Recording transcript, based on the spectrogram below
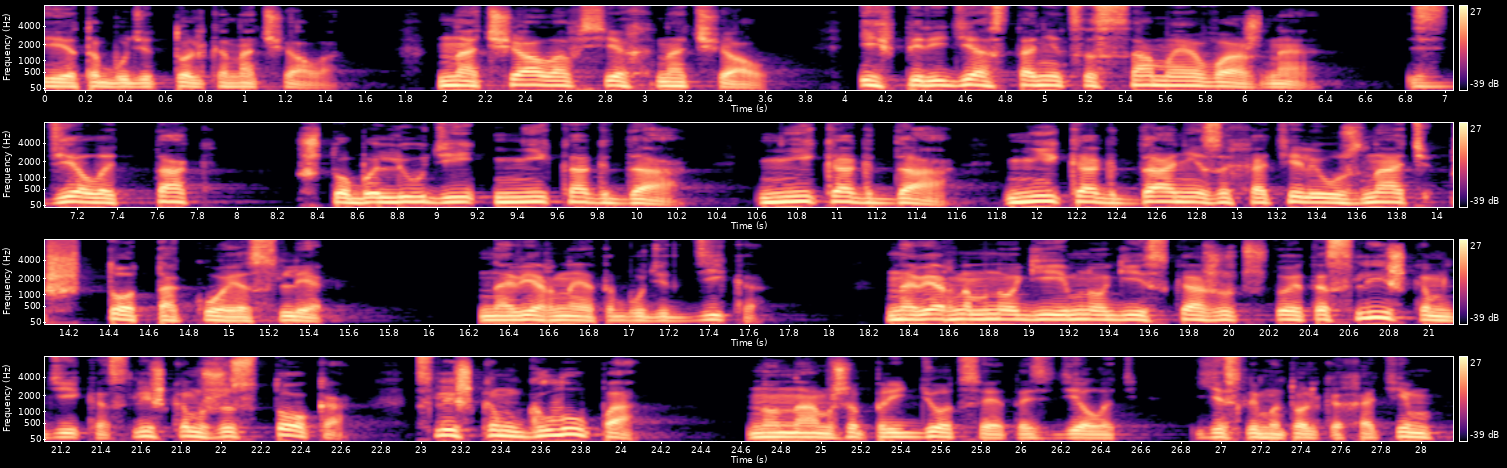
И это будет только начало. Начало всех начал. И впереди останется самое важное – сделать так, чтобы люди никогда, никогда, никогда не захотели узнать, что такое слег. Наверное, это будет дико. Наверное, многие и многие скажут, что это слишком дико, слишком жестоко, слишком глупо. Но нам же придется это сделать, если мы только хотим,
